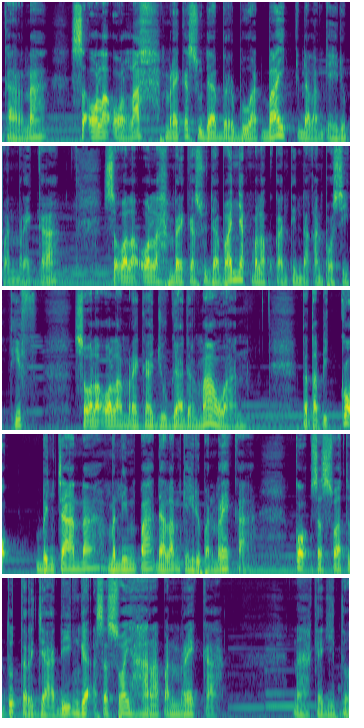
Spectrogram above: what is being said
karena seolah-olah mereka sudah berbuat baik dalam kehidupan mereka, seolah-olah mereka sudah banyak melakukan tindakan positif, seolah-olah mereka juga dermawan, tetapi kok bencana menimpa dalam kehidupan mereka? Kok sesuatu tuh terjadi nggak sesuai harapan mereka? Nah kayak gitu.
